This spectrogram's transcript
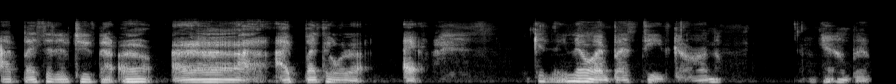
I busted a tooth out. Uh, uh, I busted one. Because they know I bust teeth, God. I can't help it.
